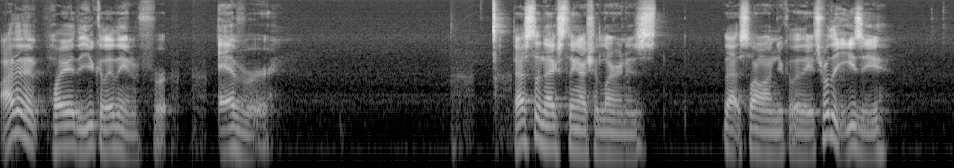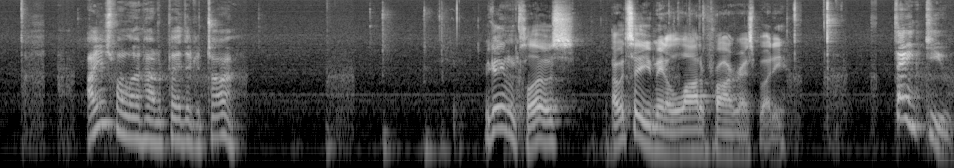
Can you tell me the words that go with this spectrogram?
I haven't played the ukulele in forever. That's the next thing I should learn is that song on ukulele. It's really easy. I just want to learn how to play the guitar. We're getting close. I would say you made a lot of progress, buddy. Thank you.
